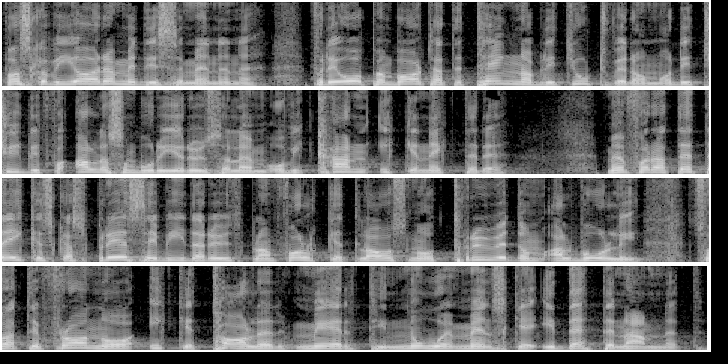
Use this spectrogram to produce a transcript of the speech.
vad ska vi göra med dessa männen? För det är uppenbart att ett tecken har blivit gjort vid dem och det är tydligt för alla som bor i Jerusalem och vi kan icke nekta det. Men för att detta icke ska sprida sig vidare ut bland folket, la oss nå true dem allvarligt, så att de från nå icke talar mer till någon människa i detta namnet.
